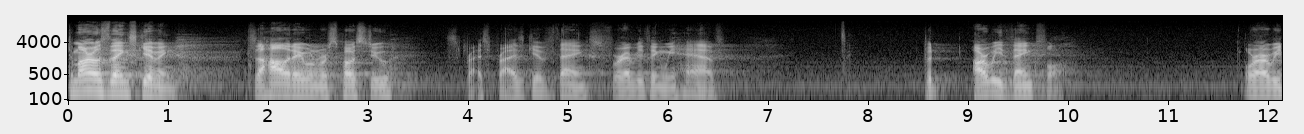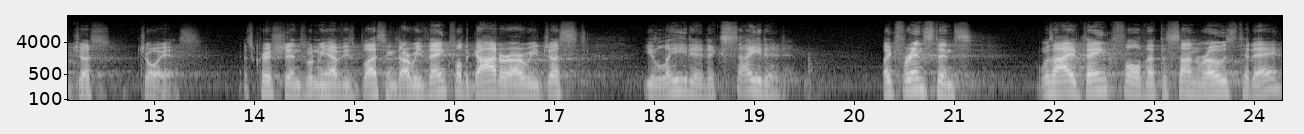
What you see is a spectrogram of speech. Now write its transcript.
Tomorrow's Thanksgiving. It's a holiday when we're supposed to surprise, surprise, give thanks for everything we have. But are we thankful? Or are we just joyous? As Christians, when we have these blessings, are we thankful to God or are we just elated, excited? Like, for instance, was I thankful that the sun rose today?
